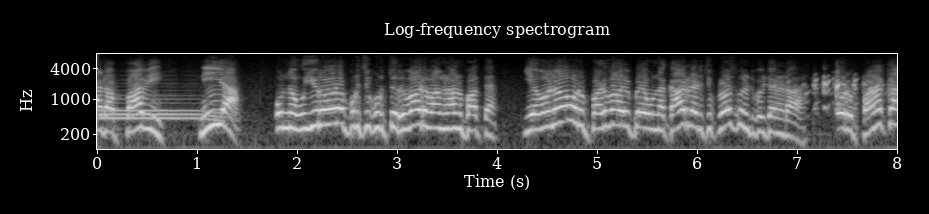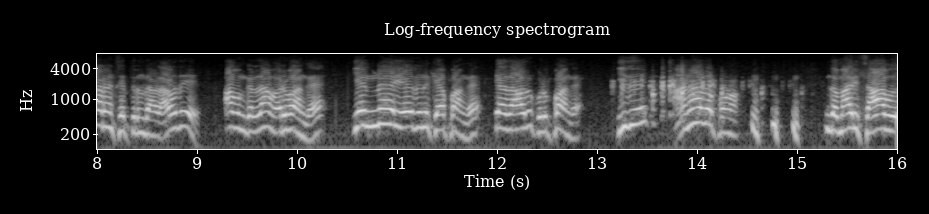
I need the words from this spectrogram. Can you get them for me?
அட பாவி நீயா? உன்னை உயிரோட புடிச்சு கொடுத்து ரிவார்டு வாங்கலாம்னு பார்த்தேன். எவனோ ஒரு படுவாவி போய் உன்னை கார்ல அடிச்சு க்ளோஸ் பண்ணிட்டு போயிட்டானடா. ஒரு பணக்காரன் செத்து இருந்தாலாவது அவங்க எல்லாம் வருவாங்க. என்ன ஏதுன்னு கேட்பாங்க. ஏதாவது கொடுப்பாங்க. இது அனாதை பணம். இந்த மாதிரி சாவு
